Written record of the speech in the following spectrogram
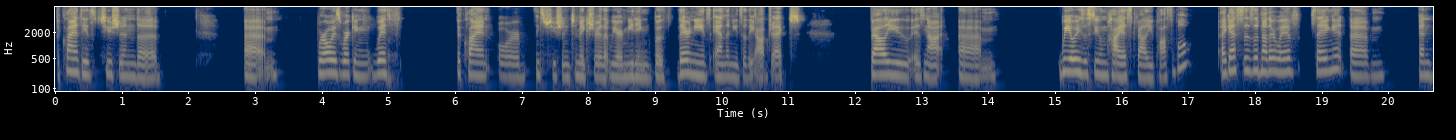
the client, the institution, the um, we're always working with the client or institution to make sure that we are meeting both their needs and the needs of the object. Value is not, um, we always assume highest value possible, I guess is another way of saying it. Um, and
